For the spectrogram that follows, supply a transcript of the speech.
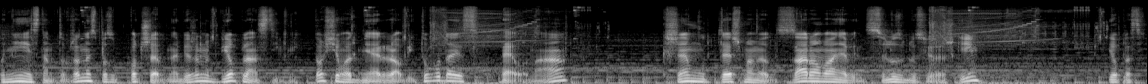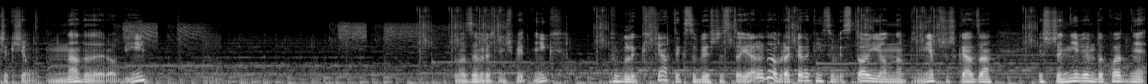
bo nie jest nam to w żaden sposób potrzebne. Bierzemy bioplastik, to się ładnie robi. Tu woda jest pełna. Krzemu też mamy od zarąbania, więc luz blues joreszki. Bioplasticzek się nadal robi. Trzeba zebrać ten śmietnik. W ogóle kwiatek sobie jeszcze stoi, ale dobra, kwiatek niech sobie stoi, on nam tu nie przeszkadza. Jeszcze nie wiem dokładnie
